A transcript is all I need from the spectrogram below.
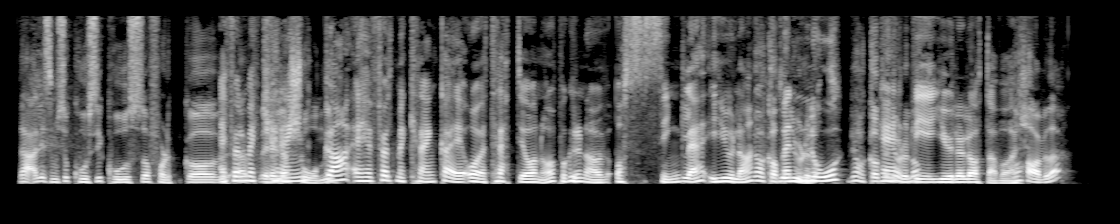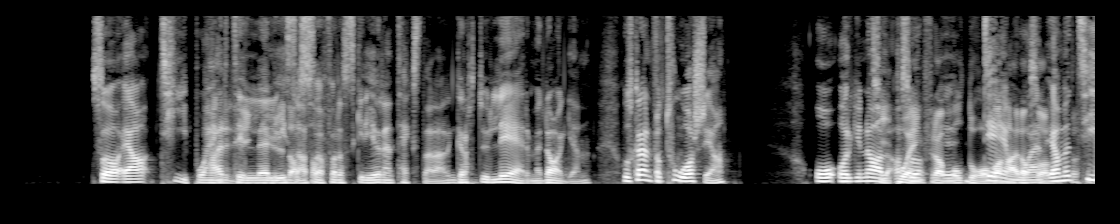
Det er liksom så kos-i-kos og folk og Jeg føler meg relasjoner. krenka. Jeg har følt meg krenka i over 30 år nå på grunn av oss single i jula. Vi har ikke hatt en Men nå har vi julelåta Nå har vi det. Så ja, ti poeng Herregud, til Lisa altså. for å skrive den teksten der. Gratulerer med dagen. Hun skrev den for to år siden. Og original Ti poeng altså, fra Moldova Moldova her, altså. Ja, men ti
